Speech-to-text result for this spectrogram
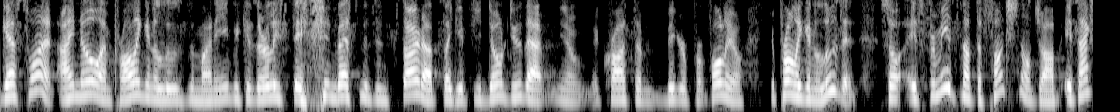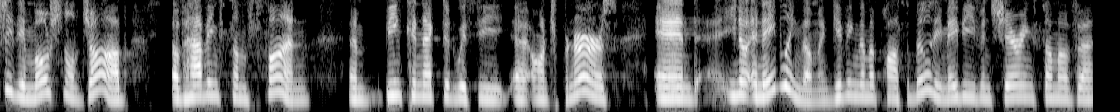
guess what? I know I'm probably going to lose the money because early stage investments in startups, like if you don't do that, you know, across a bigger portfolio, you're probably going to lose it. So it's for me, it's not the functional job. It's actually the emotional job of having some fun and being connected with the uh, entrepreneurs and you know enabling them and giving them a possibility maybe even sharing some of uh,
